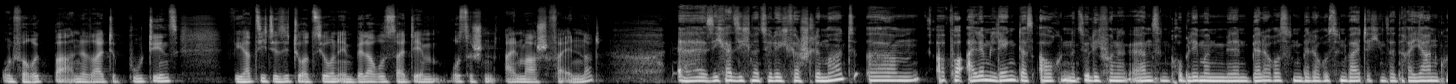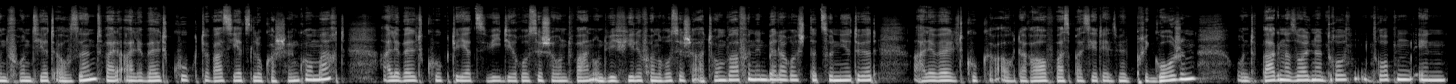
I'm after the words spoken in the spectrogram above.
unverrückbar an der Seite Putins. Wie hat sich die Situation in Belarus seit dem russischen Einmarsch verändert? Äh, sie hat sich natürlich verschlimmert. Ähm, vor allem lenkt das auch natürlich von den ganzen Problemen mit den Belarus und Belarusen weiterhin seit drei Jahren konfrontiert auch sind, weil alle Welt guckte, was jetzt Lukaschenko macht. Alle Welt guckte jetzt, wie die russische und wann und wie viele von russischen Atomwaffen in Belarus stationiert wird. Alle Welt guckt auch darauf, was passiert jetzt mit Prigozhin und Wagner-Söldner-Truppen in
